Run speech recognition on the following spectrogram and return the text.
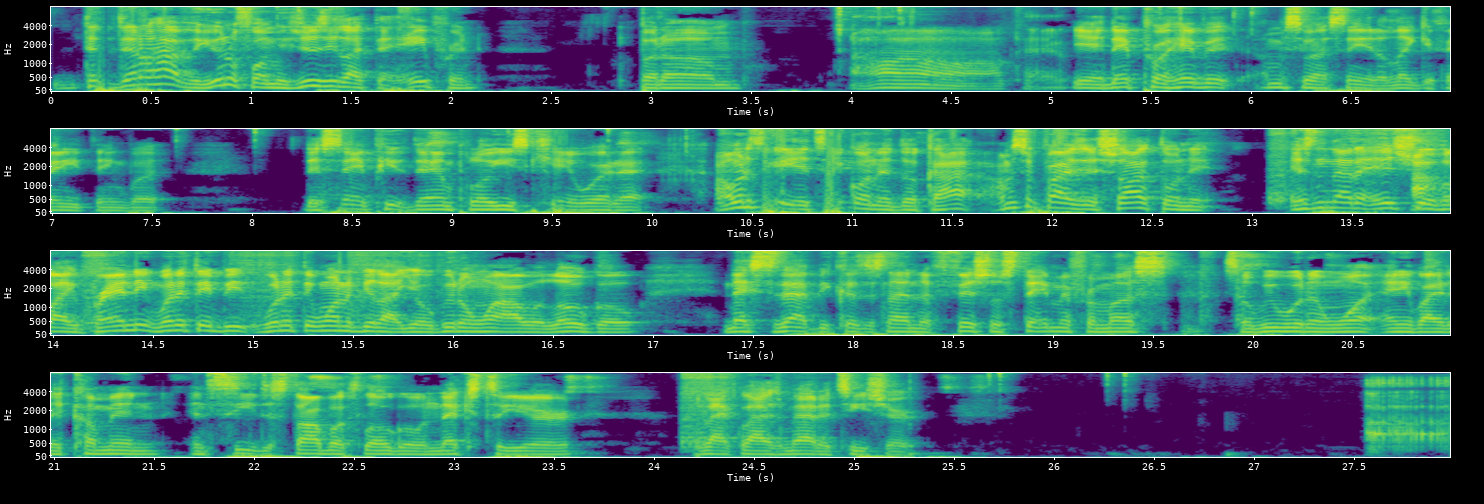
they, they don't have a uniform. It's usually like the apron. But um, oh, okay. Yeah, they prohibit. I'm gonna see if I say the link if anything, but they're saying people, their employees can't wear that. I want to get your take on it though. I, I'm surprised they're shocked on it. Isn't that an issue of like branding? Wouldn't they be? Wouldn't they want to be like, yo, we don't want our logo next to that because it's not an official statement from us, so we wouldn't want anybody to come in and see the Starbucks logo next to your Black Lives Matter T-shirt. Uh,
